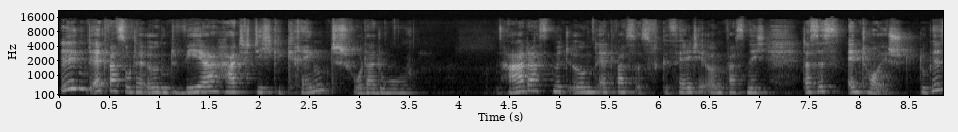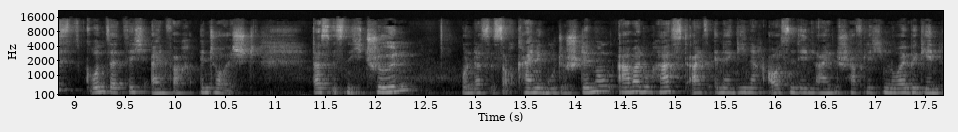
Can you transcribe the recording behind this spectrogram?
Irgendetwas oder irgendwer hat dich gekränkt oder du haderst mit irgendetwas, es gefällt dir irgendwas nicht, das ist enttäuscht. Du bist grundsätzlich einfach enttäuscht. Das ist nicht schön und das ist auch keine gute Stimmung, aber du hast als Energie nach außen den leidenschaftlichen Neubeginn.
